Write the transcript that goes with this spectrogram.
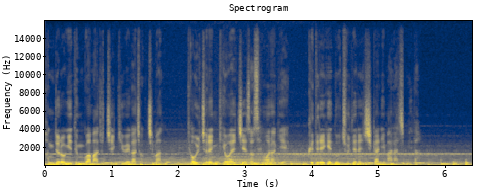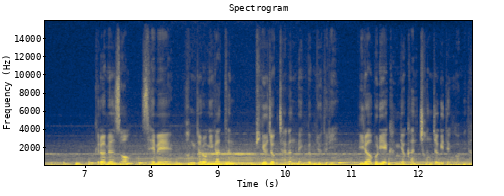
황조롱이 등과 마주칠 기회가 적지만 겨울철엔 개활지에서 생활하기에 그들에게 노출되는 시간이 많아집니다. 그러면서 샘의 황조롱이 같은 비교적 작은 맹금류들이 미라부리의 강력한 천적이 된 겁니다.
